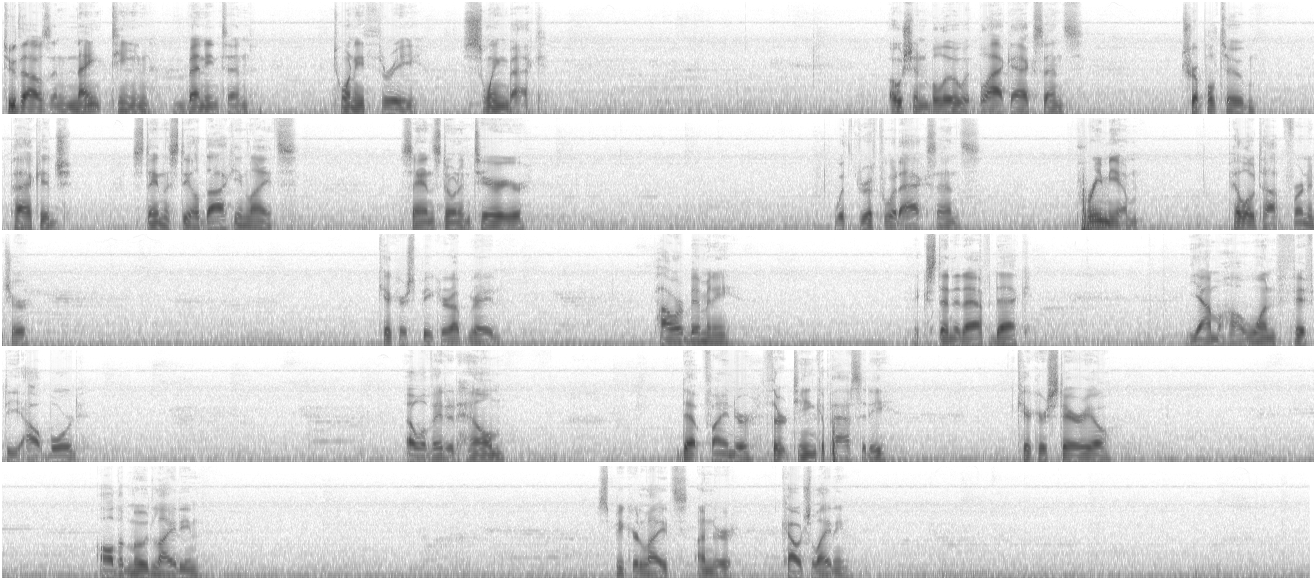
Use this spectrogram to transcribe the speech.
2019 Bennington 23 swingback. Ocean blue with black accents, triple tube package, stainless steel docking lights, sandstone interior with driftwood accents, premium pillow top furniture, kicker speaker upgrade, power bimini, extended aft deck, Yamaha 150 outboard, elevated helm, depth finder, 13 capacity, kicker stereo, all the mood lighting, speaker lights under couch lighting.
